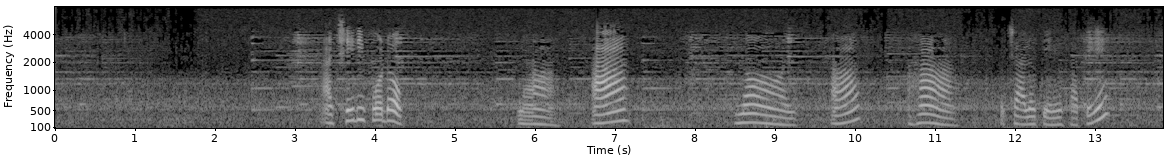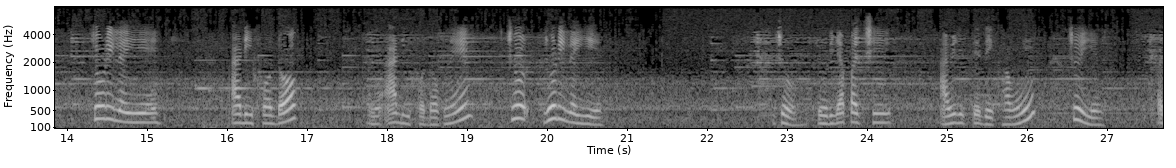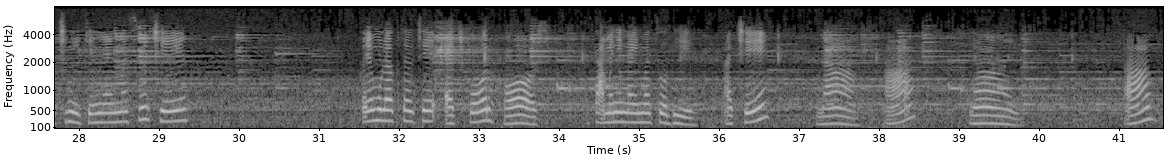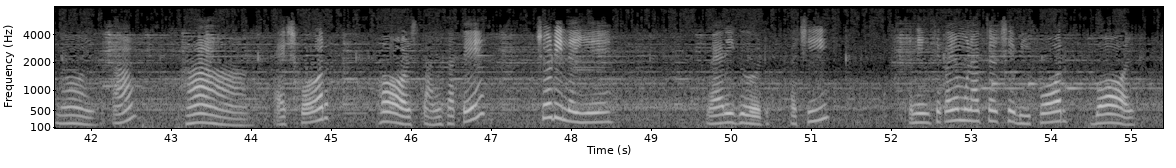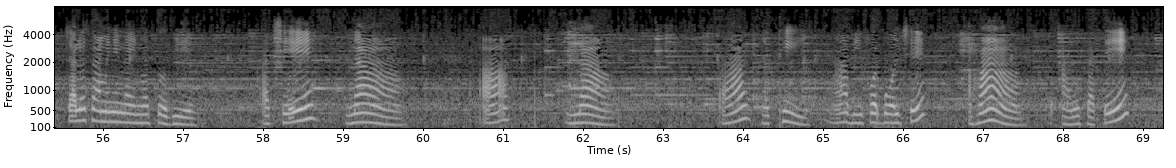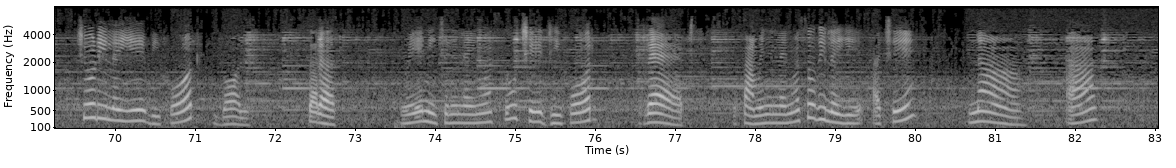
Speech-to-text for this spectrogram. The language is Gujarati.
આ છે પોડો ના, આ નય, આ હા. તો ચાલો તેની સાથે જોડી લઈએ. આ ડી ડોગ અને આ ડી ડોગને જોડી લઈએ. જો, જોડ્યા પછી આવી રીતે દેખાવું જોઈએ. પછી નીચેની લાઈનમાં શું છે? કયો મૂળાક્ષર છે? એચ ફોર હોર્સ સામેની લાઈનમાં શોધીએ. આ છે ના, આ નય આ નય આ હા. એચ ફોર હોર્સ આની સાથે જોડી લઈએ. વેરી ગુડ પછી એની નીચે કયો મૂળાક્ષર છે? બી ફોર બોલ ચાલો સામેની લાઈનમાં શોધીએ. આ છે ના, આ ના. આ નથી. આ બી ફોર બોલ છે. હા. આની સાથે જોડી લઈએ બી ફોર બોલ સરસ. હવે નીચેની લાઈનમાં શું છે? જી ફોર રેટ સામેની લાઈનમાં શોધી લઈએ. આ છે ના. આ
